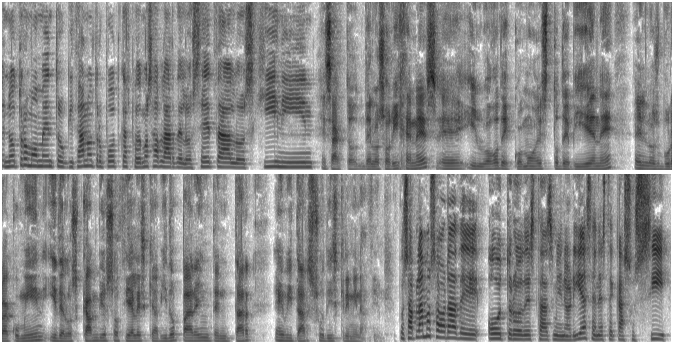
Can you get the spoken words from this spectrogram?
en otro momento, quizá en otro podcast, podemos hablar de los ETA, los Hinin? Exacto, de los orígenes eh, y luego de cómo esto deviene en los burakumin y de los cambios sociales que ha habido para intentar evitar su discriminación. Pues hablamos ahora de otro de estas minorías, en este caso sí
